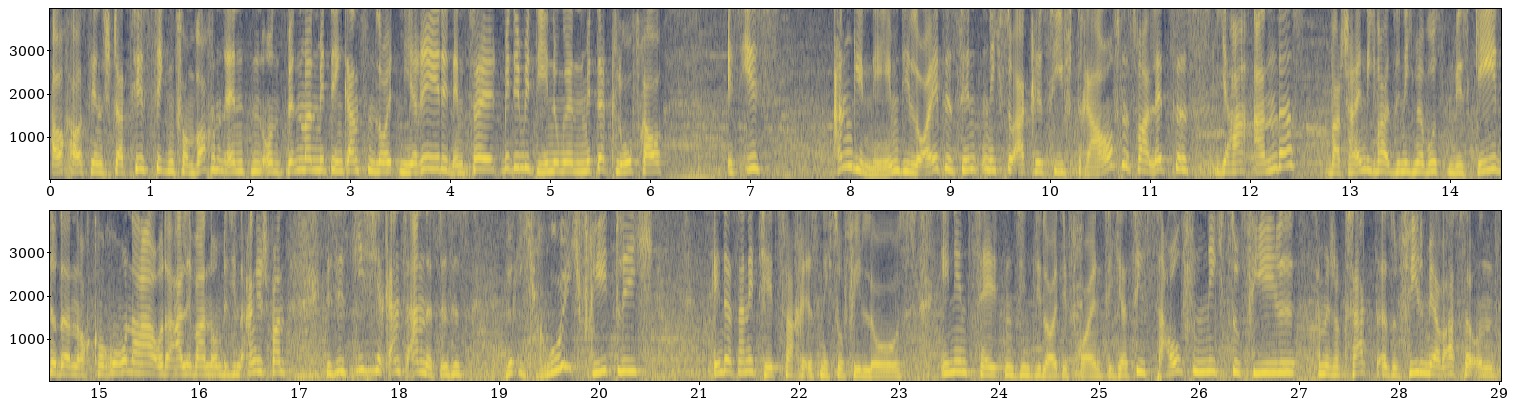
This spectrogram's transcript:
auch aus den Statistiken vom Wochenenden und wenn man mit den ganzen Leuten hier redet, im Zelt, mit den Bedienungen, mit der Klofrau, es ist angenehm. Die Leute sind nicht so aggressiv drauf. Das war letztes Jahr anders. Wahrscheinlich, weil sie nicht mehr wussten, wie es geht oder noch Corona oder alle waren noch ein bisschen angespannt. Das ist dieses Jahr ganz anders. Es ist wirklich ruhig, friedlich. In der Sanitätswache ist nicht so viel los. In den Zelten sind die Leute freundlicher. Sie saufen nicht so viel, haben wir schon gesagt. Also viel mehr Wasser und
